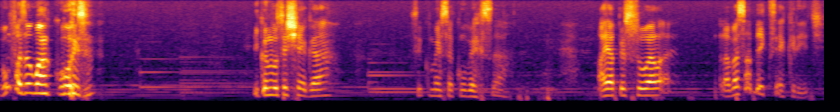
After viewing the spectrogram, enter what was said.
Vamos fazer alguma coisa? E quando você chegar, você começa a conversar. Aí a pessoa, ela, ela vai saber que você é crente.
